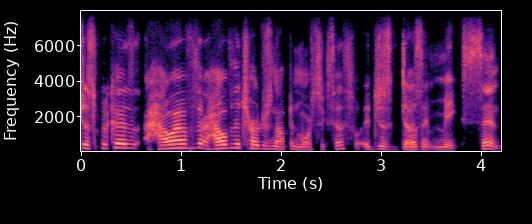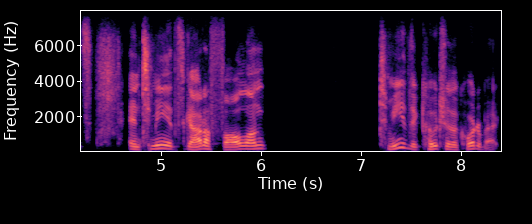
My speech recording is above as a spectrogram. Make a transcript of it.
just because how have the how have the Chargers not been more successful? It just doesn't make sense. And to me, it's got to fall on to me the coach or the quarterback.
